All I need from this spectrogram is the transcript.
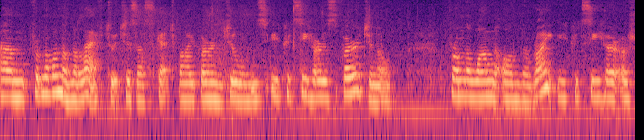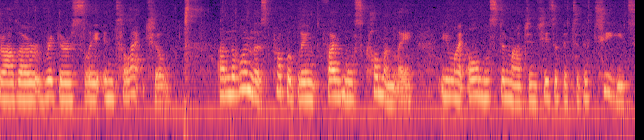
Um, from the one on the left, which is a sketch by Burne Jones, you could see her as virginal. From the one on the right, you could see her as rather rigorously intellectual. And the one that's probably found most commonly, you might almost imagine she's a bit of a tease.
